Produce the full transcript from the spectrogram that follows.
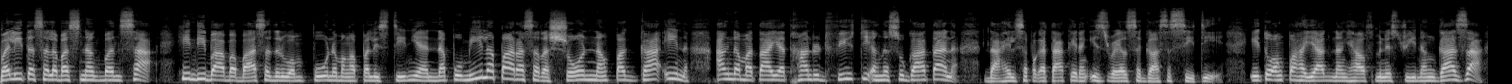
Balita sa labas ng bansa, hindi bababa sa 20 na mga Palestinian na pumila para sa rasyon ng pagkain ang namatay at 150 ang nasugatan dahil sa pag-atake ng Israel sa Gaza City. Ito ang pahayag ng Health Ministry ng Gaza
